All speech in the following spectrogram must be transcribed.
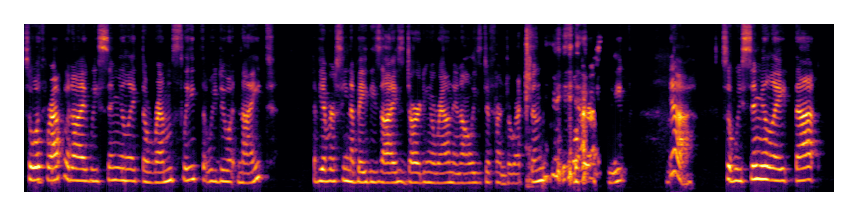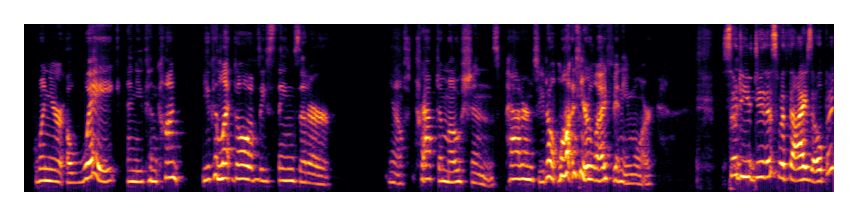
So with rapid eye, we simulate the REM sleep that we do at night. Have you ever seen a baby's eyes darting around in all these different directions yeah. asleep? Yeah. So we simulate that when you're awake and you can con- you can let go of these things that are you know, trapped emotions, patterns you don't want in your life anymore. So, do you do this with the eyes open?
